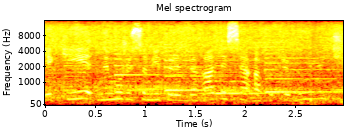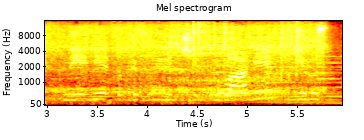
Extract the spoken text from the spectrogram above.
які не можуть самі передвигатися, а потребують книги, потребують уваги і роз...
